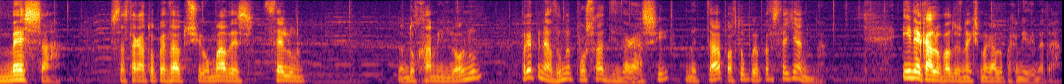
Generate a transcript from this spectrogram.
μέσα στα στρατόπεδά τους οι ομάδες θέλουν να το χαμηλώνουν, πρέπει να δούμε πώς θα αντιδράσει μετά από αυτό που έπαθε στα Γιάννηνα. Είναι καλό πάντως να έχεις μεγάλο παιχνίδι μετά.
